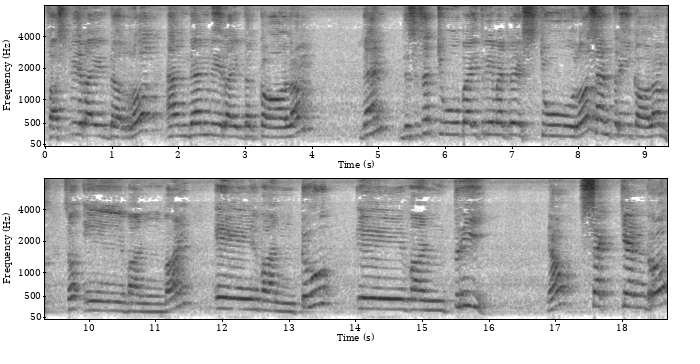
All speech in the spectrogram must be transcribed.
First we write the row and then we write the column. Then this is a 2 by 3 matrix. 2 rows and 3 columns. So a11 a12 a13 now second row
